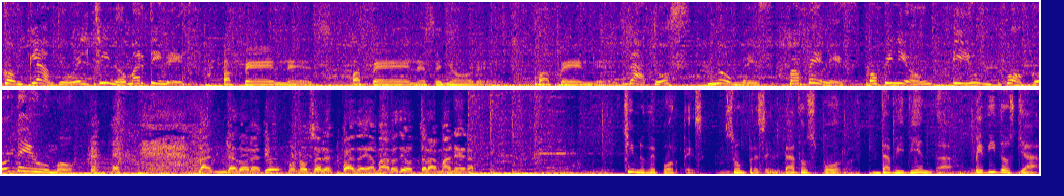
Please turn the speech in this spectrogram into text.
con Claudio El Chino Martínez. Papeles, papeles, señores, papeles. Datos, nombres, papeles, opinión y un poco de humo. Vendedores de humo no se les puede llamar de otra manera. Chino Deportes son presentados por Da Vivienda, Pedidos Ya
